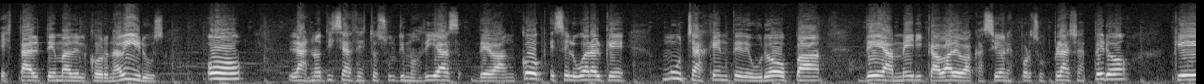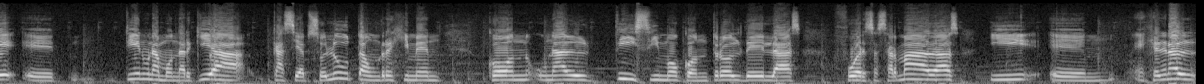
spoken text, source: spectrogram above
está el tema del coronavirus. O las noticias de estos últimos días de Bangkok, ese lugar al que mucha gente de Europa, de América va de vacaciones por sus playas, pero que eh, tiene una monarquía casi absoluta, un régimen con un altísimo control de las Fuerzas Armadas y em, en general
